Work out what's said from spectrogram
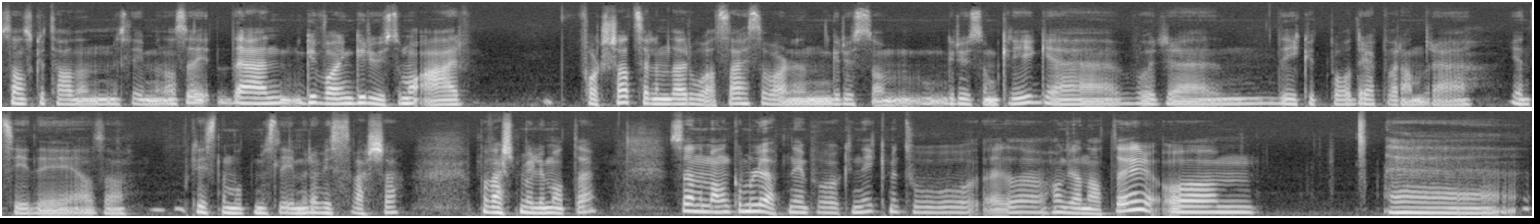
Så han skulle ta den muslimen. Altså, det en, var en grusom og er fortsatt, selv om det har roa seg, så var det en grusom, grusom krig eh, hvor eh, det gikk ut på å drepe hverandre gjensidig. Altså kristne mot muslimer og vice versa. På verst mulig måte. Så denne mannen kom løpende inn på vår klinikk med to eh, håndgranater, og eh,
